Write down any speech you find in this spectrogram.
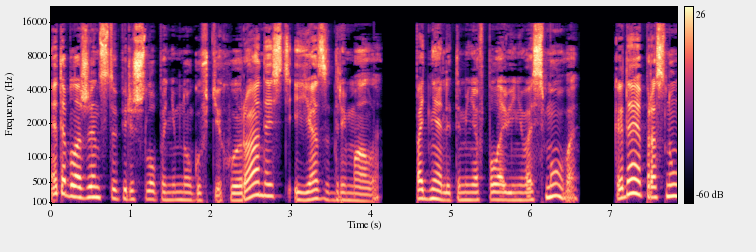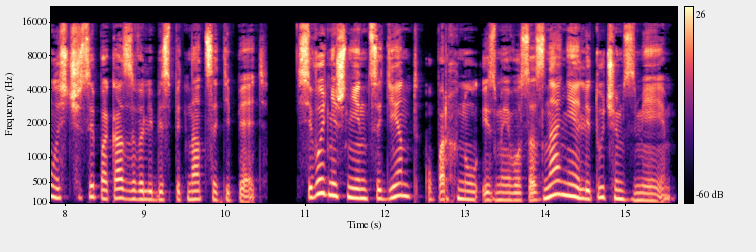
Это блаженство перешло понемногу в тихую радость, и я задремала. Подняли-то меня в половине восьмого. Когда я проснулась, часы показывали без пятнадцати пять. Сегодняшний инцидент упорхнул из моего сознания летучим змеем.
